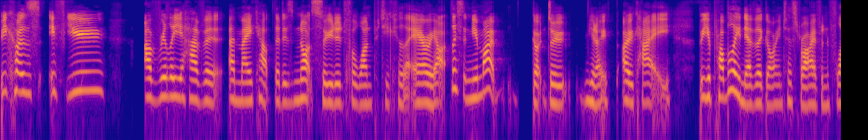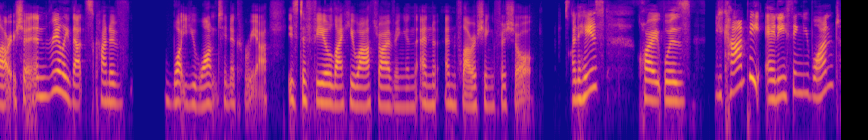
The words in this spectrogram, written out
Because if you are really have a, a makeup that is not suited for one particular area, listen, you might do, you know, okay, but you're probably never going to thrive and flourish. And really, that's kind of what you want in a career is to feel like you are thriving and, and, and flourishing for sure. And his quote was, You can't be anything you want,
